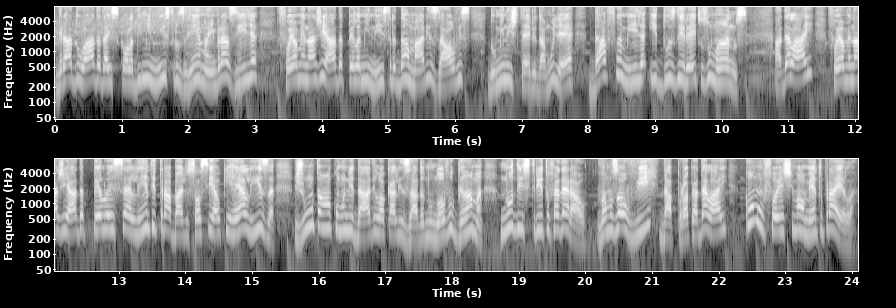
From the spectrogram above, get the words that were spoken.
graduada da Escola de Ministros Rema em Brasília, foi homenageada pela ministra Damares Alves, do Ministério da Mulher, da Família e dos Direitos Humanos. Adelai foi homenageada pelo excelente trabalho social que realiza junto a uma comunidade localizada no Novo Gama, no Distrito Federal. Vamos ouvir da própria Adelai como foi este momento para ela.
